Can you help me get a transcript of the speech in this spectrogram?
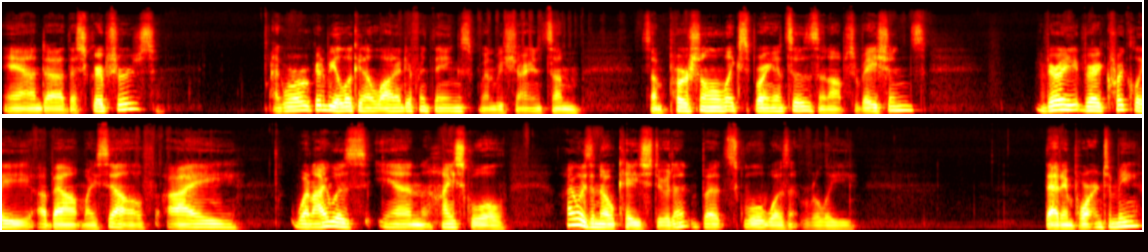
and uh, the scriptures. And we're going to be looking at a lot of different things. We're going to be sharing some some personal experiences and observations. Very very quickly about myself. I when I was in high school, I was an okay student, but school wasn't really that important to me,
